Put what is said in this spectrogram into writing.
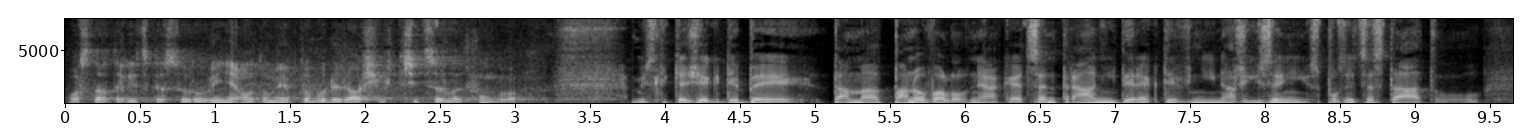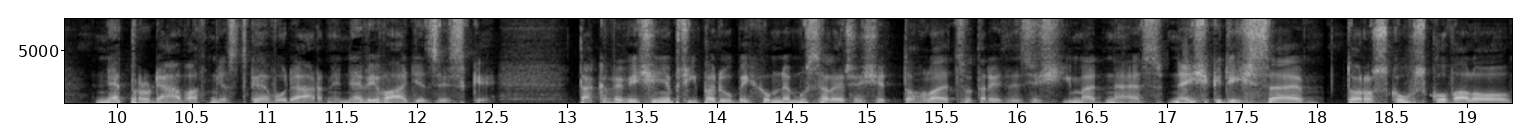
o strategické surovině o tom, jak to bude dalších 30 let fungovat. Myslíte, že kdyby tam panovalo nějaké centrální direktivní nařízení z pozice státu neprodávat městské vodárny, nevyvádět zisky, tak ve většině případů bychom nemuseli řešit tohle, co tady řešíme dnes, než když se to rozkouskovalo,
